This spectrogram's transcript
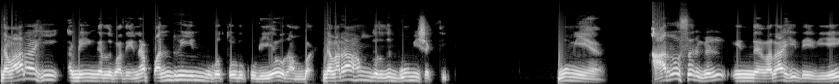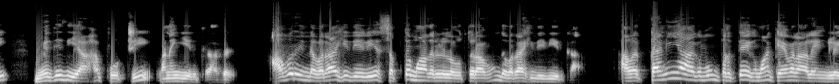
இந்த வாராகி அப்படிங்கிறது பாத்தீங்கன்னா பன்றியின் முகத்தோடு கூடிய ஒரு அம்பாள் இந்த வராகம்ங்கிறது பூமி சக்தி. பூமிய அரசர்கள் இந்த வராகி தேவியை மிகுதியாக போற்றி வணங்கி இருக்கிறார்கள் அவர் இந்த வராகி தேவியை சப்த மாதர்கள் ஒத்தராகவும் இந்த வராகி தேவி இருக்கா? அவர் தனியாகவும் பிரத்யேகமா கேவலாலயங்களை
